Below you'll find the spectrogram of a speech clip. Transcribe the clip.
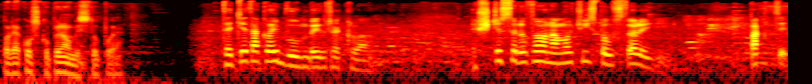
pod jakou skupinou vystupuje. Teď je takový boom, bych řekla ještě se do toho namočí spousta lidí. Pak ty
